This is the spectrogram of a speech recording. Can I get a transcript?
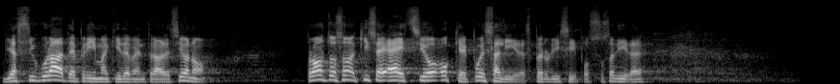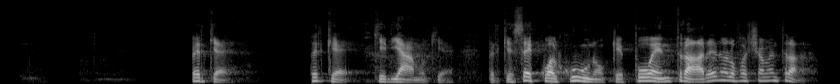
Vi assicurate prima chi deve entrare, sì o no? Pronto? Sono... Chi sei? Ezio? Ok, puoi salire, spero di sì. Posso salire? Perché? Perché chiediamo chi è? Perché se è qualcuno che può entrare, noi lo facciamo entrare.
